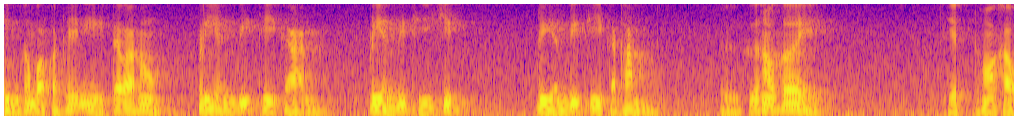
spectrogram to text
ถิ่มคำว่าประเภทนี้ แต่ว่าเฮาเปลี่ยนวิธีการ เปลี่ยนวิถีคิด เปลี่ยนวิธีกระทำเออคือเฮาเคยเฮ็ดห่อข้า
